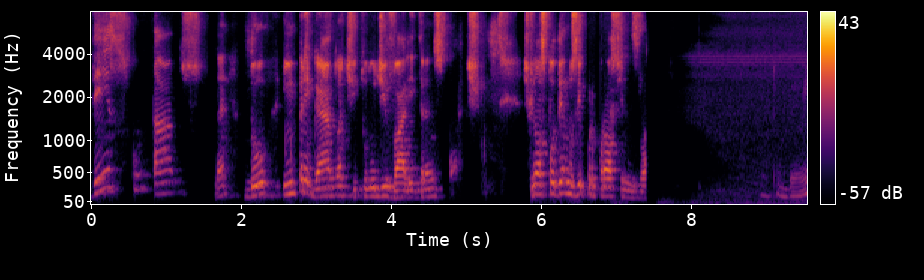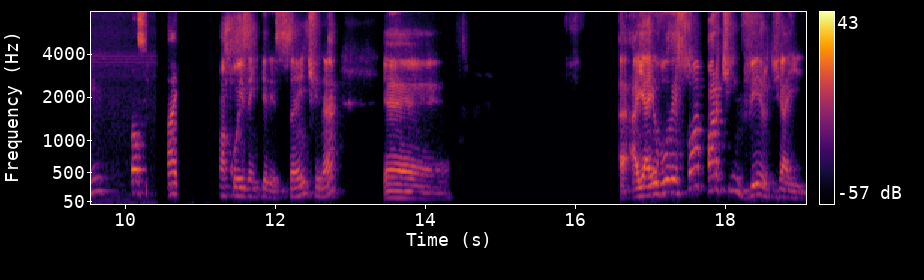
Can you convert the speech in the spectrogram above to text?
descontados né, do empregado a título de vale transporte. Acho que nós podemos ir para o próximo slide. Muito bem. Próximo slide, uma coisa interessante, né? É... Aí, aí eu vou ler só a parte em verde aí,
